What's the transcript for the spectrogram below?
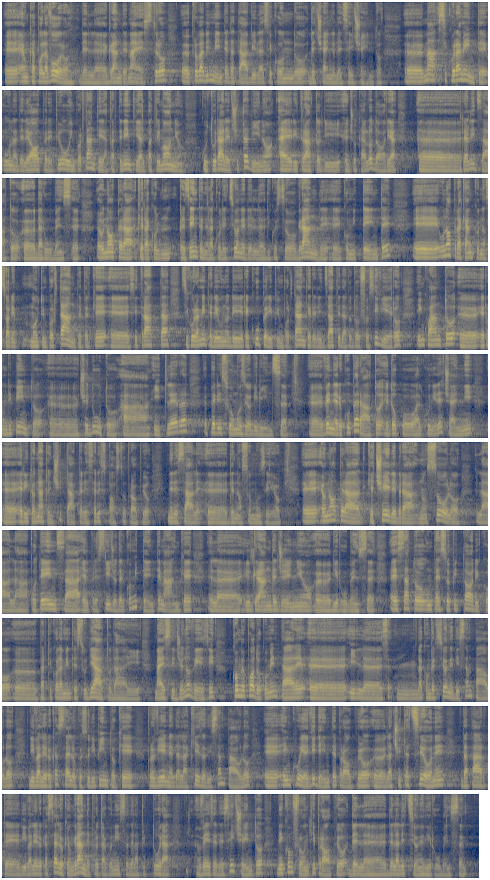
Eh, è un capolavoro del grande maestro, eh, probabilmente databile al secondo decennio del Seicento. Eh, ma sicuramente una delle opere più importanti appartenenti al patrimonio culturale cittadino è il ritratto di eh, Giocarlo Doria eh, realizzato eh, da Rubens. È un'opera che era presente nella collezione del, di questo grande eh, committente un'opera che ha anche una storia molto importante perché eh, si tratta sicuramente di uno dei recuperi più importanti realizzati da Rodolfo Siviero in quanto eh, era un dipinto eh, ceduto a Hitler per il suo museo di Linz. Eh, venne recuperato e dopo alcuni decenni eh, è ritornato in città per essere esposto proprio nelle sale eh, del nostro museo. Eh, è un'opera che celebra non solo la, la, potenza e il prestigio del committente, ma anche il, il grande genio eh, di Rubens. È stato un testo pittorico eh, particolarmente studiato dai maestri genovesi, come può documentare eh, il, la conversione di San Paolo di Valerio Castello, questo dipinto che proviene dalla chiesa di San Paolo eh, e in cui è evidente proprio eh, la citazione da parte di Valerio Castello, che è un grande protagonista della pittura genovese del Seicento, nei confronti proprio del, della lezione di Rubens.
